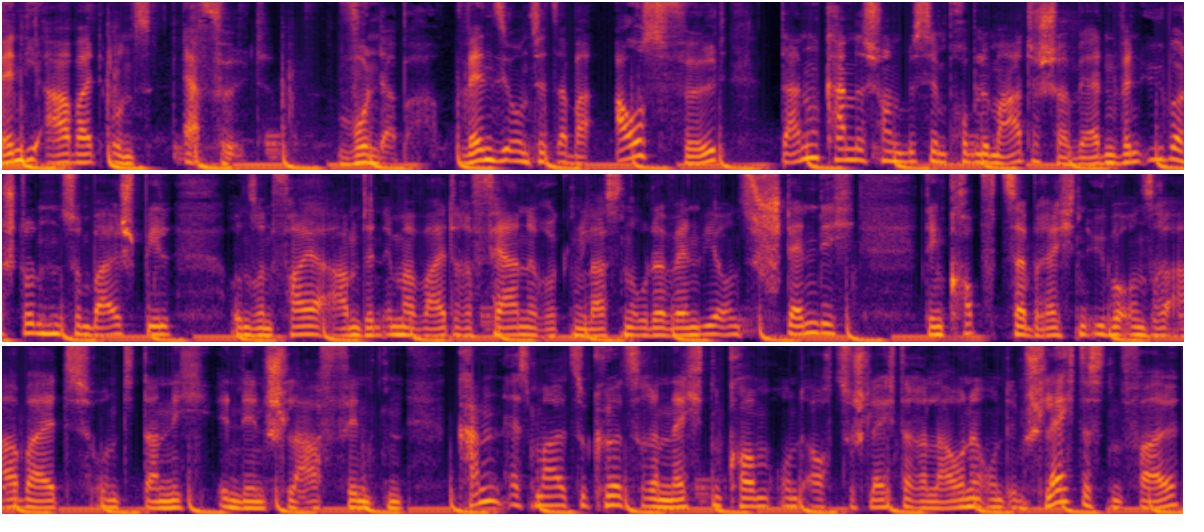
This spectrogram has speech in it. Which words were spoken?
Wenn die Arbeit uns erfüllt, wunderbar. Wenn sie uns jetzt aber ausfüllt, dann kann es schon ein bisschen problematischer werden, wenn Überstunden zum Beispiel unseren Feierabend in immer weitere Ferne rücken lassen oder wenn wir uns ständig den Kopf zerbrechen über unsere Arbeit und dann nicht in den Schlaf finden, kann es mal zu kürzeren Nächten kommen und auch zu schlechterer Laune und im schlechtesten Fall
